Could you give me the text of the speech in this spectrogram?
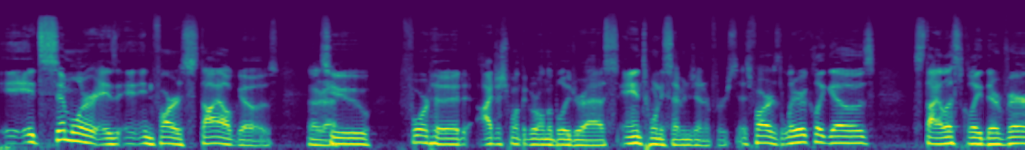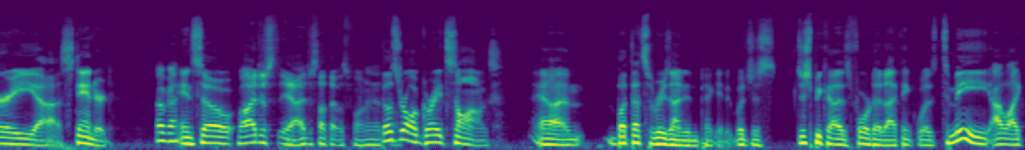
it's similar as in far as style goes Okay. to Fort Hood. I just want the girl in the blue dress and Twenty Seven Jennifers. As far as lyrically goes, stylistically, they're very uh, standard. Okay. And so well, I just yeah, I just thought that was funny. That's those are all great songs. Um, but that's the reason I didn't pick it. Which is just because Fort Hood, I think, was to me, I like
